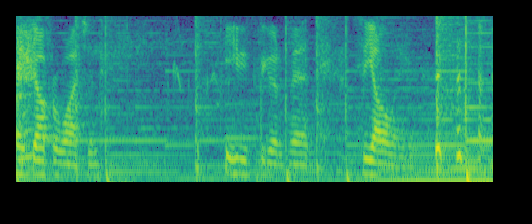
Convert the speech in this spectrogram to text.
thank y'all for watching. He needs to go to bed. See y'all later.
